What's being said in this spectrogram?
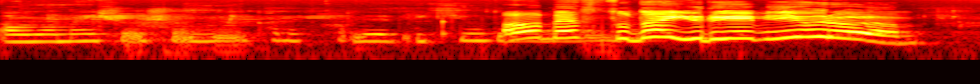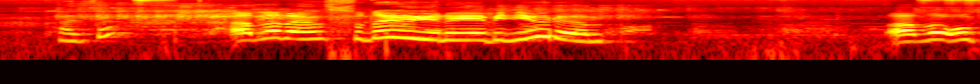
Anlamaya çalışıyorum yani karakterleri iki yıldır. Ama ben suda yürüyebiliyorum. Kaza? Abla ben suda yürüyebiliyorum. Abla o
